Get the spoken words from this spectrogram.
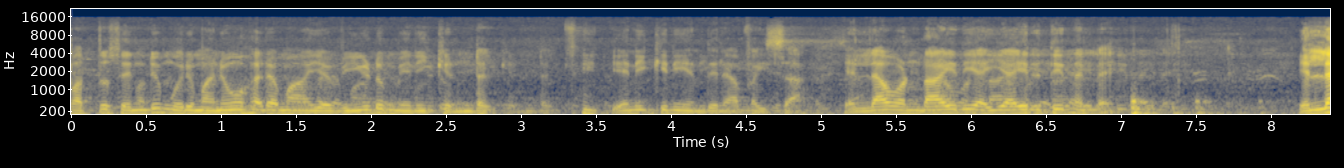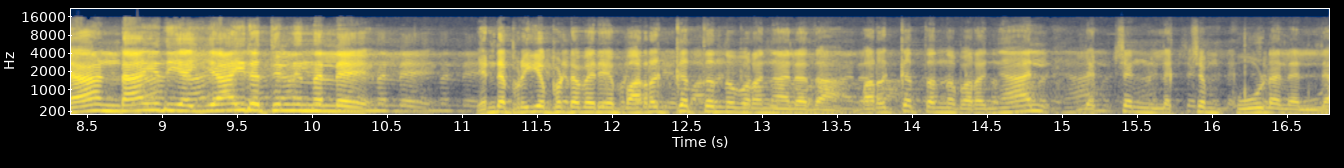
പത്ത് സെന്റും ഒരു മനോഹരമായ വീടും എനിക്കുണ്ട്. എനിക്കിനി എന്തിനാ പൈസ? എല്ലാം ഉണ്ടായത് ഈ അയ്യായിരത്തിൽ നിന്നല്ലേ? എല്ലാം ഉണ്ടായത് അയ്യായിരത്തിൽ നിന്നല്ലേ? എന്റെ പ്രിയപ്പെട്ടവരെ ബറക്കത്തെന്ന് പറഞ്ഞാൽ അതാ. ബറക്കത്തെന്ന് പറഞ്ഞാൽ ലക്ഷം ലക്ഷം കൂടലല്ല.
